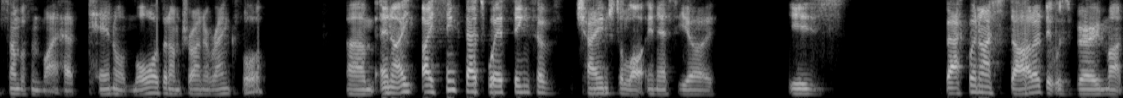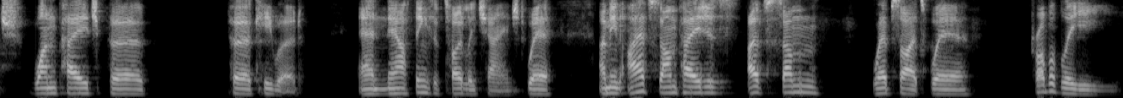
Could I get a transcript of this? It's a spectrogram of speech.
Some of them might have ten or more that I'm trying to rank for. Um, and I, I think that's where things have changed a lot in SEO. Is back when I started, it was very much one page per per keyword, and now things have totally changed. Where, I mean, I have some pages, I have some websites where probably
